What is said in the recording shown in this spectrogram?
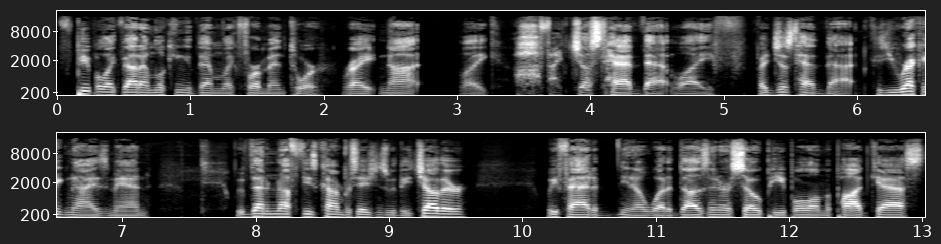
for people like that. I'm looking at them like for a mentor, right? Not like, oh, if I just had that life, if I just had that, because you recognize, man, we've done enough of these conversations with each other. We've had, you know, what a dozen or so people on the podcast.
